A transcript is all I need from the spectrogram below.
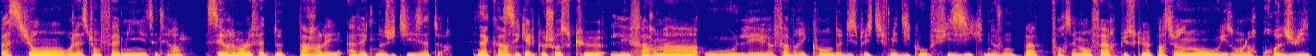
patient, relation famille, etc. C'est vraiment le fait de parler avec nos utilisateurs. D'accord. C'est quelque chose que les pharma ou les fabricants de dispositifs médicaux physiques ne vont pas forcément faire, puisque à partir du moment où ils ont leurs produits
